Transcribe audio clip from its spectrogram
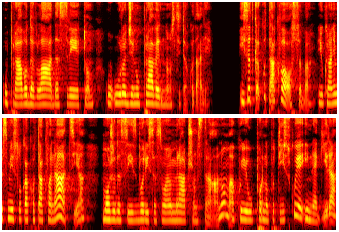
u pravo da vlada svetom, u urođenu pravednost i tako dalje. I sad kako takva osoba, i u krajnjem smislu kako takva nacija, može da se izbori sa svojom mračnom stranom ako je uporno potiskuje i negira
